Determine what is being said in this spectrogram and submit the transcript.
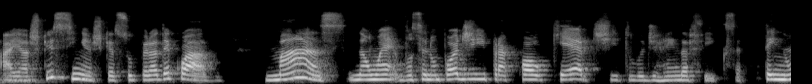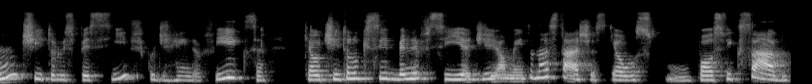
aí acho que sim, acho que é super adequado. Mas não é, você não pode ir para qualquer título de renda fixa. Tem um título específico de renda fixa, que é o título que se beneficia de aumento nas taxas, que é o, pós-fixado.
